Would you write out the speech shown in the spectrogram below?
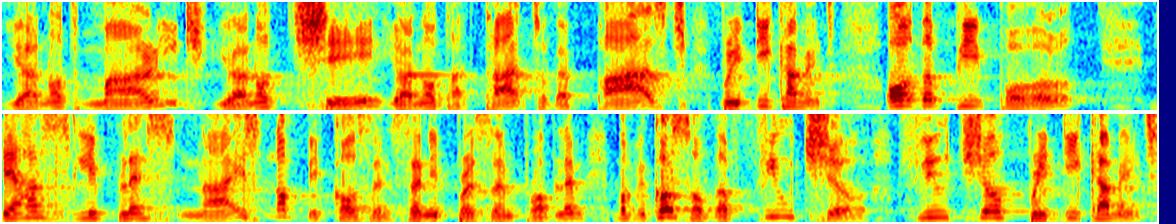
you are not married, you are not chained, you are not attached to the past predicament. Other people they have sleepless nights, not because there's any present problem, but because of the future, future predicament.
